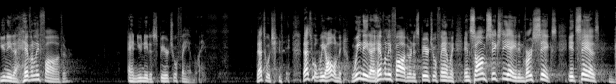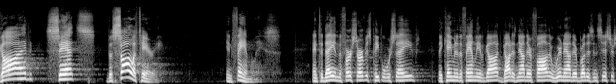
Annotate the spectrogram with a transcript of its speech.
you need a heavenly father, and you need a spiritual family. That's what you need. That's what we all need. We need a heavenly father and a spiritual family. In Psalm 68, in verse 6, it says, God sets the solitary in families. And today in the first service, people were saved they came into the family of God. God is now their father. We're now their brothers and sisters.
